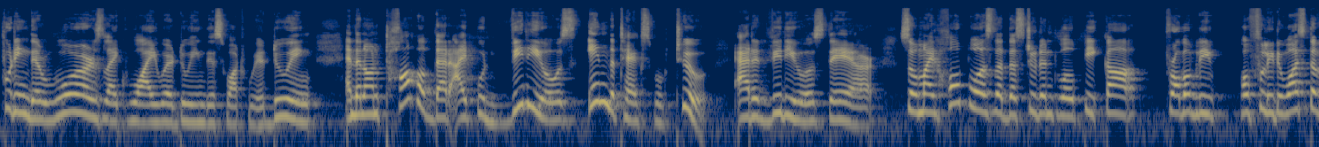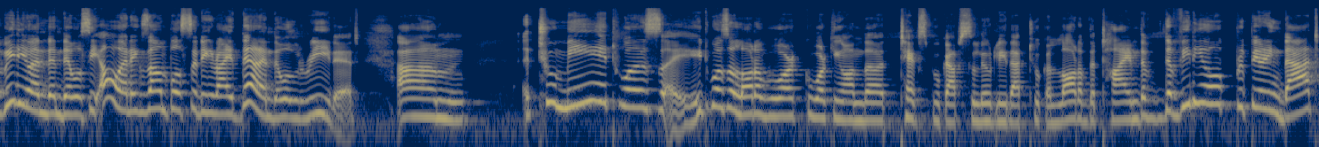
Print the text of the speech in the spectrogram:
putting their words like why we're doing this, what we're doing. And then on top of that, I put videos in the textbook too added videos there. So my hope was that the student will pick up, probably, hopefully, to watch the video, and then they will see, oh, an example sitting right there, and they will read it. Um, to me, it was it was a lot of work working on the textbook. Absolutely, that took a lot of the time. The the video preparing that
